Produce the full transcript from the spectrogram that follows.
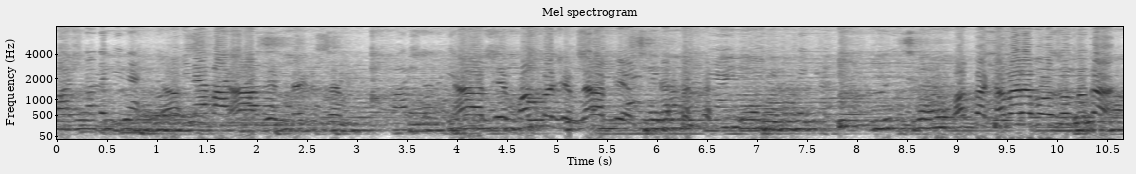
Başladı yine. Ya, Yine Ne başladı. yapayım be kızım? Başladı. Ne yapayım Fatmacığım ne yapayım? Fatma kamera bozuldu da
